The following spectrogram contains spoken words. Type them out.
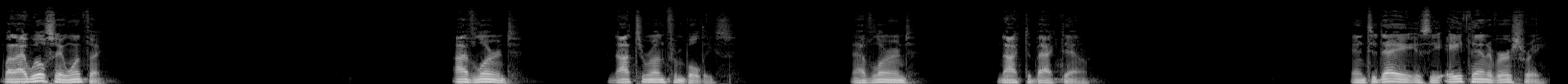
But I will say one thing. I've learned not to run from bullies. And I've learned not to back down. And today is the eighth anniversary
